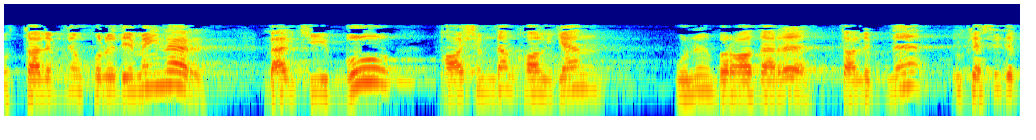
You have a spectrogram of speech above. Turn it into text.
muttolibning quli demanglar balki bu hoshimdan qolgan uni birodari tolibni ukasi deb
